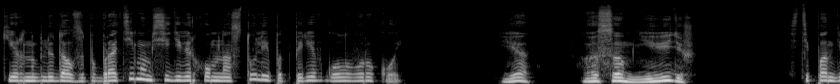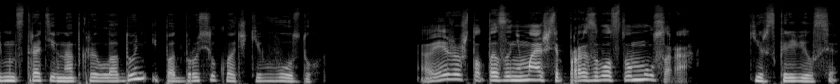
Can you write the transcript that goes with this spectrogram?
Кир наблюдал за побратимом, сидя верхом на стуле и подперев голову рукой. «Я? А сам не видишь?» Степан демонстративно открыл ладонь и подбросил клочки в воздух. «Вижу, что ты занимаешься производством мусора». Кир скривился.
